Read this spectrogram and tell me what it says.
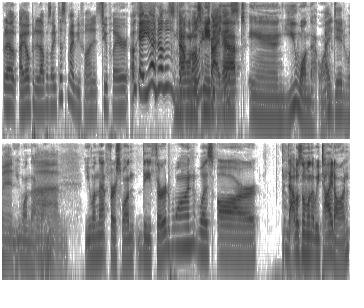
But I, I opened it up. I was like, "This might be fun. It's two player. Okay, yeah, no, this is kind That of one fun. was handicapped, and you won that one. I did win. You won that one. You won that first one. The third one was our. That was the one that we tied on.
